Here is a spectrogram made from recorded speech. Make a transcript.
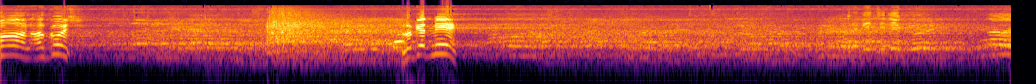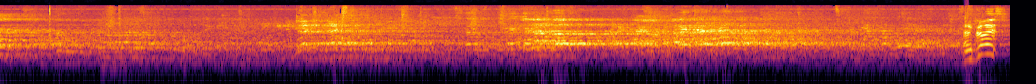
on, Ankush. Look at me. Ankush.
